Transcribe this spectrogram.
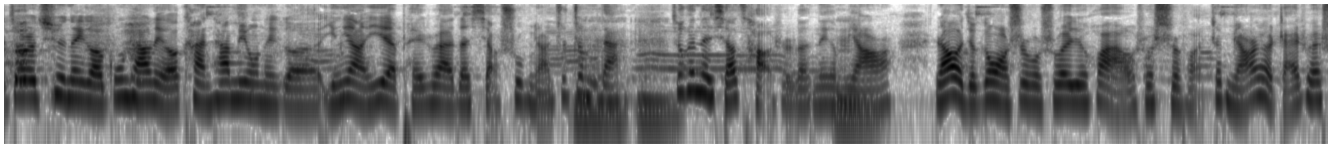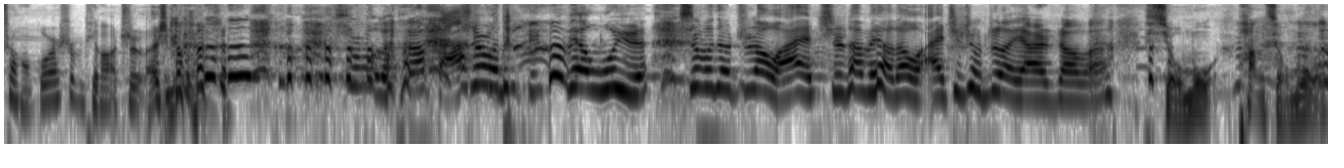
就是去那个工厂里头看他们用那个营养液培出来的小树苗，就这么大，就跟那小草似的那个苗。然后我就跟我师傅说一句话，我说师傅，这苗要摘出来涮火锅，是不是挺好吃的？是不是？师傅跟他打，师傅特别无语。师傅就知道我爱吃，他没想到我爱吃成这样，你知道吗？朽木，胖朽木。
